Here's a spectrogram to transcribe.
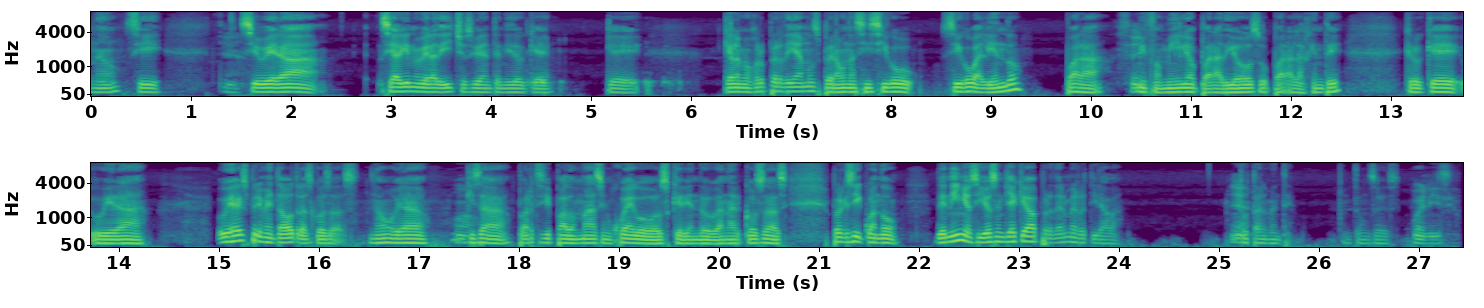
¿no? Si, si hubiera, si alguien me hubiera dicho, si hubiera entendido que, que, que a lo mejor perdíamos, pero aún así sigo, sigo valiendo para mi familia o para Dios o para la gente, creo que hubiera, hubiera experimentado otras cosas, ¿no? Hubiera quizá participado más en juegos, queriendo ganar cosas. Porque sí, cuando de niño, si yo sentía que iba a perder, me retiraba. Totalmente. Entonces. Buenísimo.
